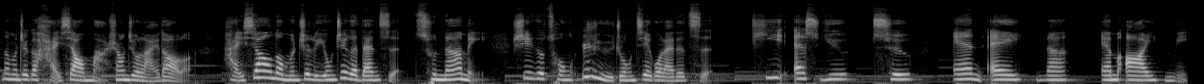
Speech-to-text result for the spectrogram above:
那么这个海啸马上就来到了。 海啸呢，我们这里用这个单词 tsunami 是一个从日语中借过来的词，t s u t n a 呢 m i me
